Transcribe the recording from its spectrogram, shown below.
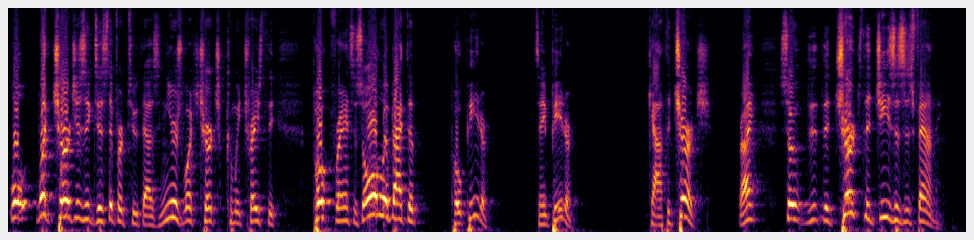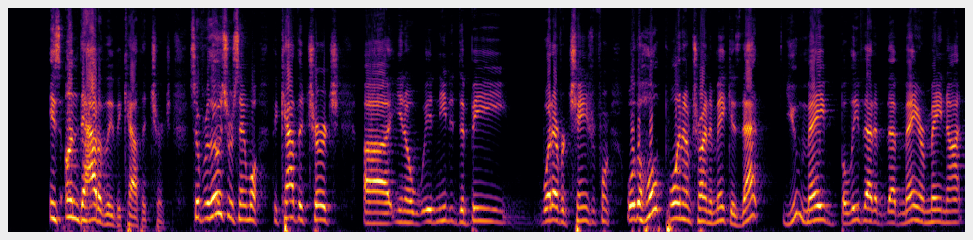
Well, what churches existed for 2,000 years? What church can we trace the Pope Francis, all the way back to Pope Peter, St. Peter, Catholic Church, right? So the, the church that Jesus is founding is undoubtedly the Catholic Church. So for those who are saying, well, the Catholic Church, uh, you know, it needed to be whatever change reform. Well, the whole point I'm trying to make is that you may believe that that may or may not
